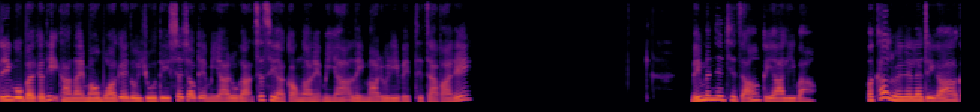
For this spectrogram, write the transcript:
လင်းကိုဘက်ကတိအခါ၌မောင်ဘွားကဲ့သို့ရိုသေးဆက်ချောက်တဲ့မယားတို့ကချစ်စရာကောင်းလာတဲ့မယားအလိမ္မာတွေတွေပဲဖြစ်ကြပါတယ်မိမညစ်ဖြစ်ကြောင်းတရားလေးပါ ပခတ်လွဲတဲ့လက်တွေကက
